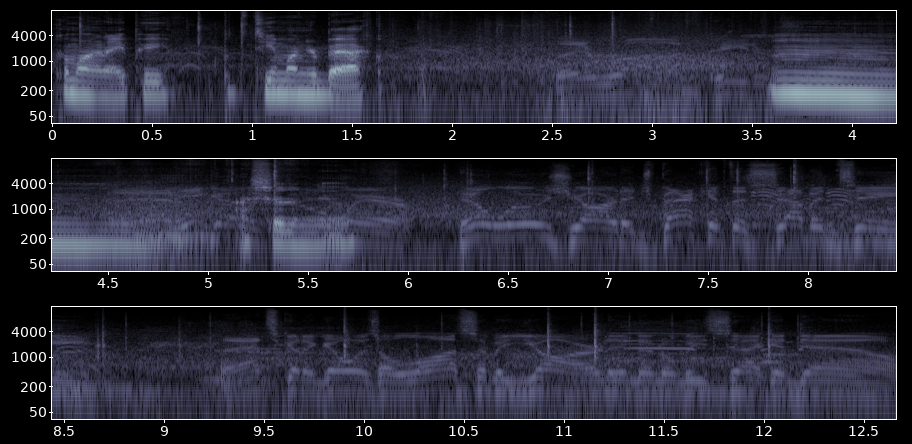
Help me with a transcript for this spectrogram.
Come on, AP. Put the team on your back. They run. Peterson. Mmm. I should have knew. He'll lose yardage back at the 17. That's going to go as a loss of a yard, and it'll be second down.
